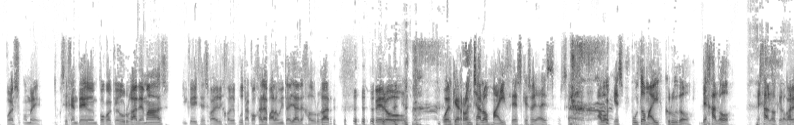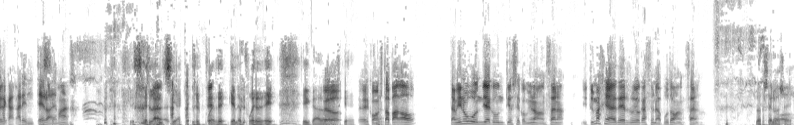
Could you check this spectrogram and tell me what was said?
pues, hombre, si hay gente un poco que hurga de más y que dices, a ver, hijo de puta, coge la palomita ya, deja de hurgar. Pero O el que roncha los maíces, que eso ya es. O sea, pavo, que es puto maíz crudo. Déjalo. Déjalo, que lo vas a cagar entero, además. Es el ansia que le puede, que le puede. Y claro, Pero es que. eh, como está apagado. También hubo un día que un tío se comió una manzana. Y tú imagínate el ruido que hace una puta manzana. Lo sé, lo sé.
